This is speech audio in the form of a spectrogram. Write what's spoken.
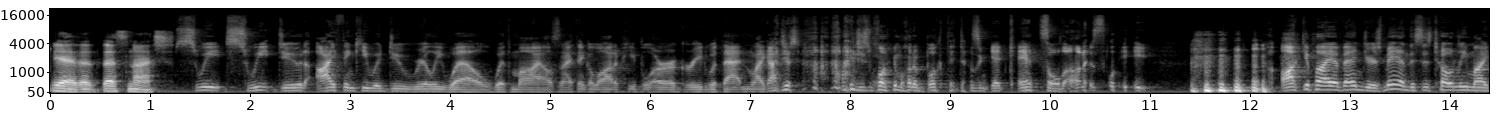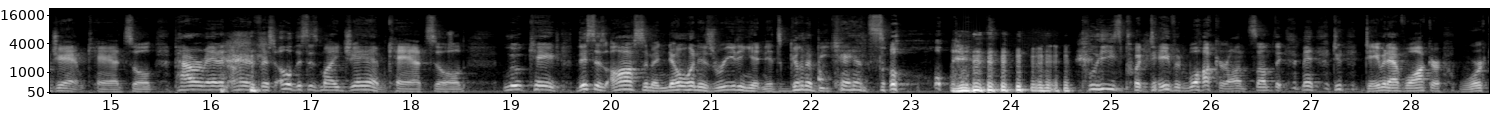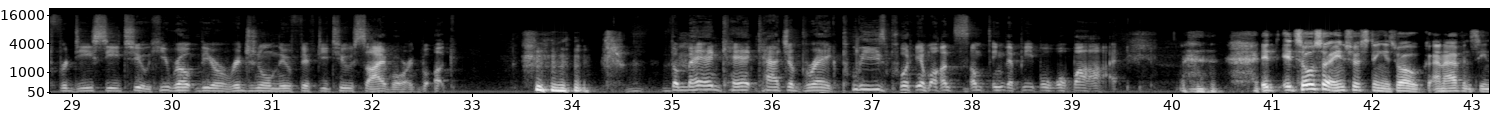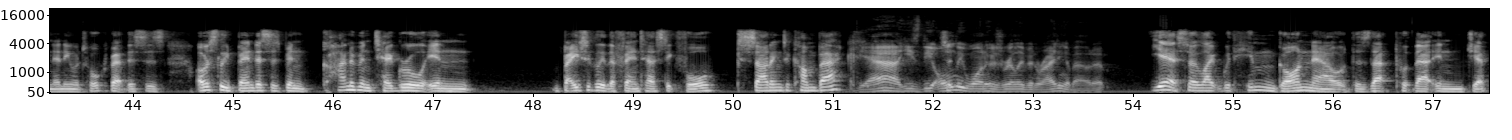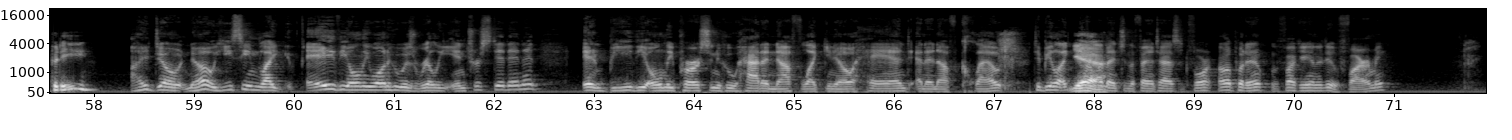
Yeah, that that's nice. Sweet, sweet dude. I think he would do really well with Miles, and I think a lot of people are agreed with that. And like, I just, I just want him on a book that doesn't get canceled. Honestly. Occupy Avengers, man, this is totally my jam. Canceled. Power Man and Iron Fist, oh, this is my jam. Canceled. Luke Cage, this is awesome, and no one is reading it, and it's gonna be canceled. Please put David Walker on something. Man, dude, David F. Walker worked for DC too. He wrote the original New 52 Cyborg book. the man can't catch a break. Please put him on something that people will buy. It, it's also interesting as well, and I haven't seen anyone talk about this. Is obviously Bendis has been kind of integral in basically the Fantastic Four starting to come back. Yeah, he's the only one who's really been writing about it. Yeah, so like with him gone now, does that put that in jeopardy? I don't know. He seemed like A, the only one who was really interested in it, and B, the only person who had enough, like, you know, hand and enough clout to be like, yeah, Yeah. I mentioned the Fantastic Four. I'm gonna put it in. What the fuck are you gonna do? Fire me?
